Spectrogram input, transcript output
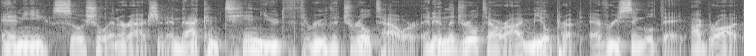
any social interaction. And that continued through the drill tower. And in the drill tower, I meal prepped every single day. I brought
